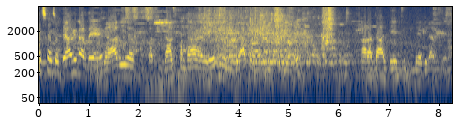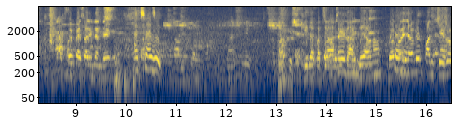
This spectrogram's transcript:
ਅੱਛਾ ਜੀ। ਵਿਆਹ ਵੀ ਕਰਦੇ ਆ ਵਿਆਹ ਵੀ 10 15 ਇੱਕ ਮਹੀਨੇ ਵਿਆਹ ਕਰਾਉਂਦੇ ਨੇ ਸਾਰਾ ਦਾਲ ਦੇ ਦਿੰਦੇ ਆ ਜਿਹੜਾ ਵੀ। ਕੋਈ ਪੈਸਾ ਨਹੀਂ ਲੈਂਦੇ ਹੈਗੇ। ਅੱਛਾ ਜੀ। ਬਾਕੀ ਸਿੱਖੀ ਦਾ ਪ੍ਰਚਾਰ ਵੀ ਕਰਦੇ ਆ ਉਹਨਾਂ ਗੁਰਦੁਆਰੇ ਜਾਓਗੇ 5-600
